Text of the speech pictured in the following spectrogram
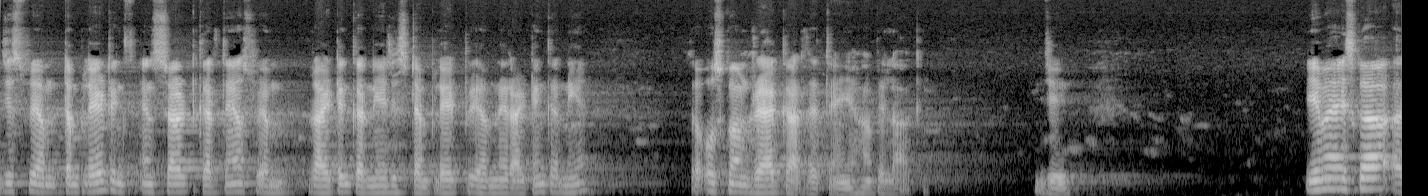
जिस पे हम टेम्पलेट इंसर्ट करते हैं, उस पर हम राइटिंग करनी है, जिस टेम्पलेट पे हमने राइटिंग करनी है। तो उसको हम ड्रैग कर देते हैं यहाँ पे ला के जी। ये मैं इसका,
